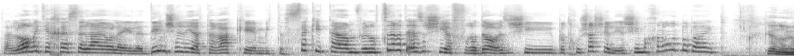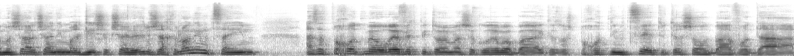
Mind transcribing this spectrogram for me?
אתה לא מתייחס אליי או לילדים שלי, אתה רק אה, מתעסק איתם, ונוצרת איזושהי הפרדה או איזושהי, בתחושה שלי, איזושהי מחנות בבית. כן, או למשל שאני מרגיש שכשהילדים שלך לא נמצאים, אז את פחות מעורבת פתאום ממה שקורה בבית, אז את פחות נמצאת יותר שעות בעבודה,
